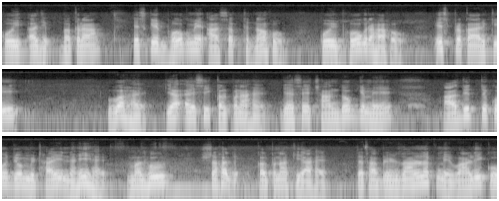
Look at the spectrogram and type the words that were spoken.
कोई अज बकरा इसके भोग में आसक्त न हो, कोई भोग रहा हो, इस प्रकार की वह है। यह ऐसी कल्पना है जैसे छांदोग्य में आदित्य को जो मिठाई नहीं है, मधुर शहद कल्पना किया है, तथा बृहदारण्यक में वाणी को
